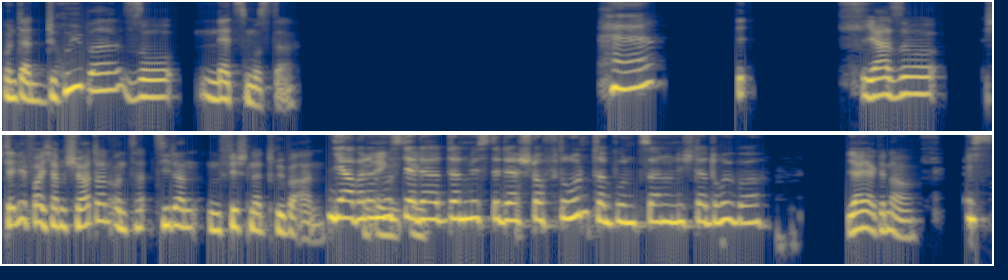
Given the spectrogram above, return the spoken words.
und dann drüber so Netzmuster. Hä? Ja, so. Stell dir vor, ich habe ein Shirt an und zieh dann ein Fischnet drüber an. Ja, aber dann, Eng- muss ja der, dann müsste der Stoff drunter bunt sein und nicht da drüber. Ja, ja, genau. Ich,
